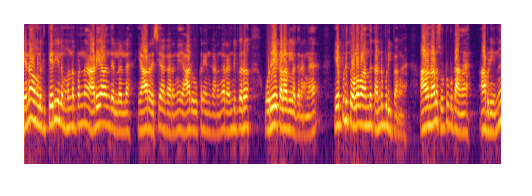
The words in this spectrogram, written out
ஏன்னா உங்களுக்கு தெரியல முன்ன பண்ண அடையாளம் தெரியல யார் ரஷ்யாக்காரங்க யார் உக்ரைன்காரங்க ரெண்டு பேரும் ஒரே கலரில் இருக்கிறாங்க. எப்படி தொலைவா வந்து கண்டுபிடிப்பாங்க. அதனால் சுட்டுப்புட்டாங்க அப்படின்னு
